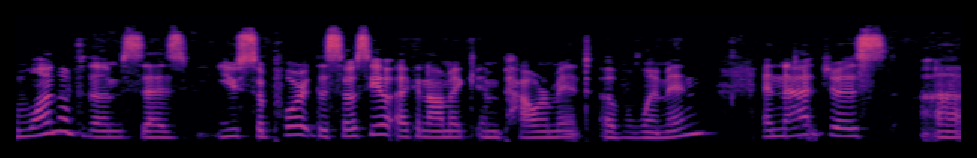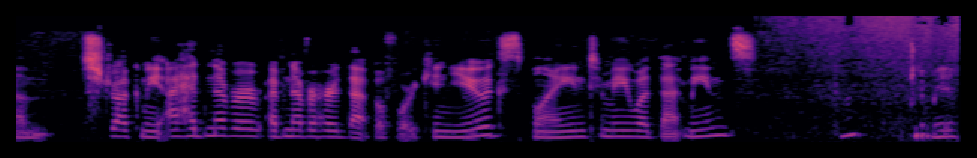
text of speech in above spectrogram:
One of them says you support the socioeconomic empowerment of women. And that just, um, struck me. I had never I've never heard that before. Can you Mm-hmm. explain to me what that means? Want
